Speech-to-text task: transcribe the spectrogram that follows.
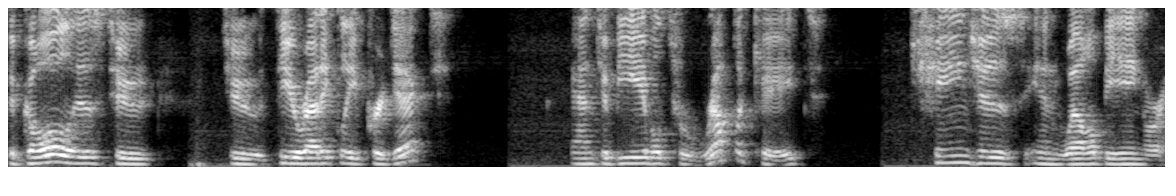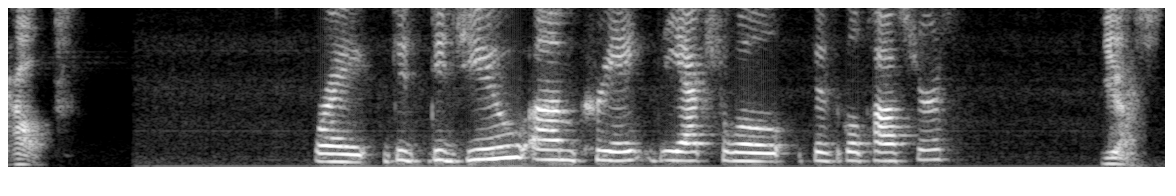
The goal is to, to theoretically predict and to be able to replicate changes in well-being or health. Right. Did did you um, create the actual physical postures? Yes.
